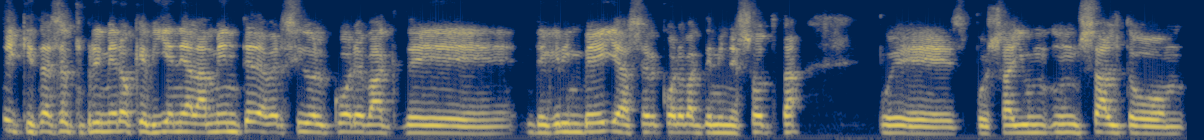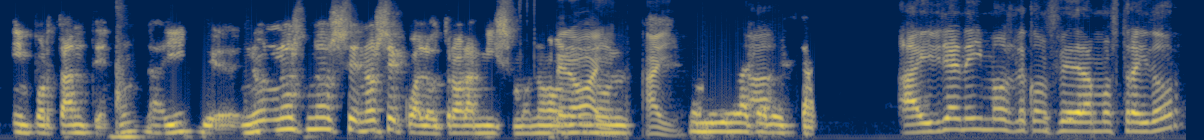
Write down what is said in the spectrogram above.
sí, quizás es el primero que viene a la mente de haber sido el quarterback de, de Green Bay a ser quarterback de Minnesota. Pues, pues hay un, un salto importante. ¿no? Ahí, eh, no, no, no sé, no sé cuál otro ahora mismo. No, Pero hay, no- hay. no me viene a la Ah. cabeza. ¿A Adrian Amos le consideramos traidor?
